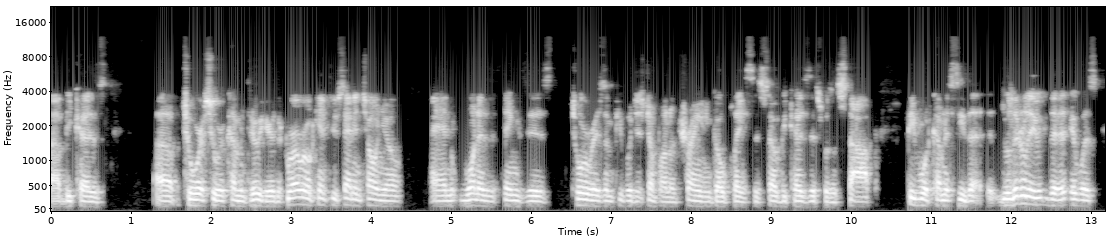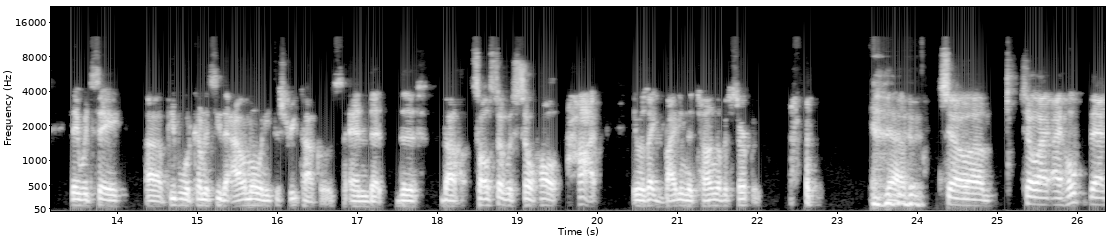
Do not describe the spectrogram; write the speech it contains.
uh, because tourists who were coming through here. The railroad came through San Antonio, and one of the things is tourism. People just jump on a train and go places. So because this was a stop, people would come to see the literally the it was they would say uh, people would come to see the Alamo and eat the street tacos, and that the the salsa was so hot, it was like biting the tongue of a serpent. yeah. so um, so I, I, hope that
